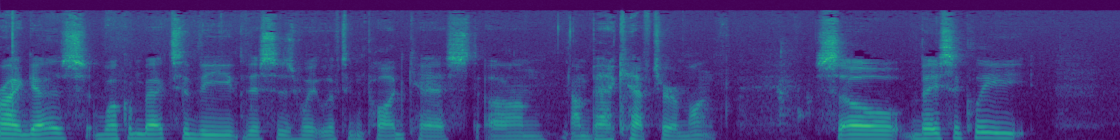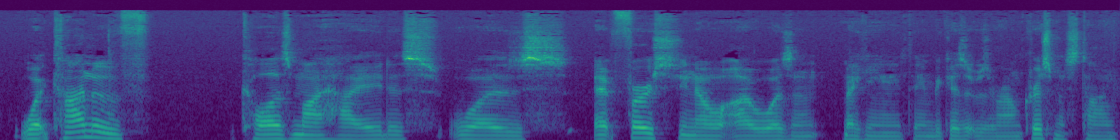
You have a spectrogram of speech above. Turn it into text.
All right, guys, welcome back to the This Is Weightlifting podcast. Um, I'm back after a month. So basically, what kind of caused my hiatus was at first, you know, I wasn't making anything because it was around Christmas time,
